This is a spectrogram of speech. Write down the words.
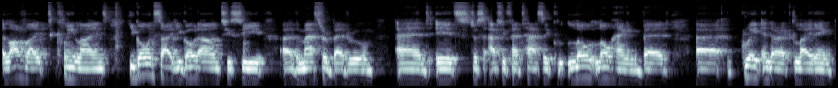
a lot of light, clean lines. You go inside, you go down to see uh, the master bedroom, and it's just absolutely fantastic. Low, low hanging bed, uh, great indirect lighting,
